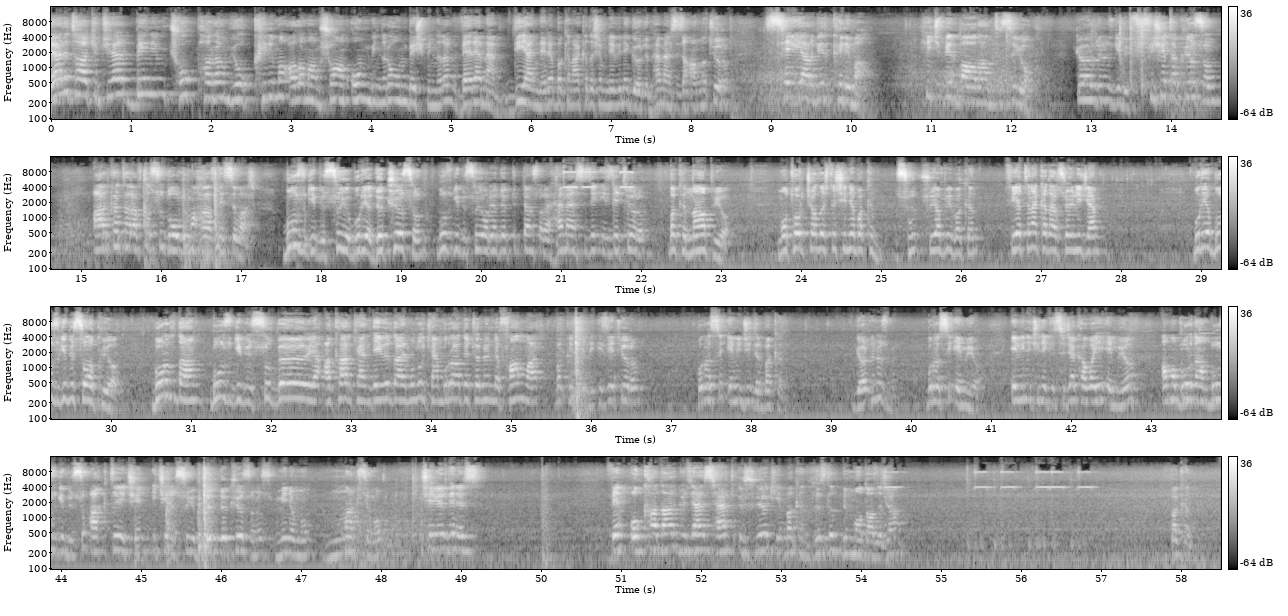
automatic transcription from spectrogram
Değerli takipçiler benim çok param yok klima alamam şu an 10 bin lira 15 bin lira veremem diyenlere bakın arkadaşımın evine gördüm hemen size anlatıyorum. Seyyar bir klima. Hiçbir bağlantısı yok. Gördüğünüz gibi fişe takıyorsun. Arka tarafta su doldurma haznesi var. Buz gibi suyu buraya döküyorsun. Buz gibi suyu oraya döktükten sonra hemen size izletiyorum. Bakın ne yapıyor. Motor çalıştı şimdi bakın. Su, suya bir bakın. Fiyatına kadar söyleyeceğim. Buraya buz gibi su akıyor. Buradan buz gibi su böyle akarken devir daim olurken bu radyatörün önünde fan var. Bakın şimdi izletiyorum. Burası emicidir bakın. Gördünüz mü? Burası emiyor. Evin içindeki sıcak havayı emiyor. Ama buradan buz gibi su aktığı için içine suyu dö- döküyorsunuz. Minimum, maksimum. Çevirdiniz. Ve o kadar güzel sert üflüyor ki bakın hızlı bir mod alacağım. Bakın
